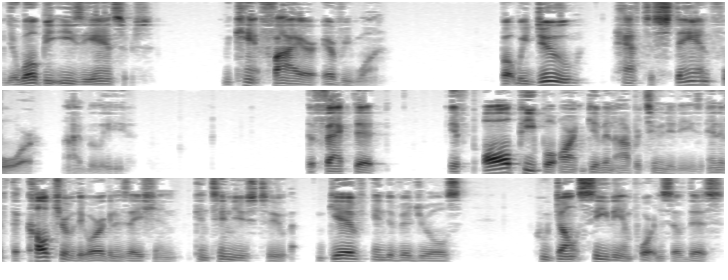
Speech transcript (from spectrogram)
There won't be easy answers. We can't fire everyone. But we do have to stand for, I believe, the fact that if all people aren't given opportunities and if the culture of the organization continues to give individuals who don't see the importance of this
